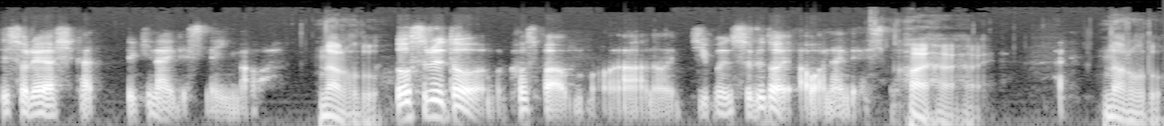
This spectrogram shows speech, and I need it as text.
で、それはしかできないですね、今は。ーなるほど。そうすると、コスパもあの自分すると合わないですね。はいはいはい。なるほど。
